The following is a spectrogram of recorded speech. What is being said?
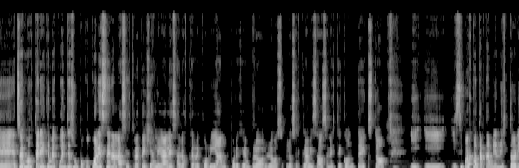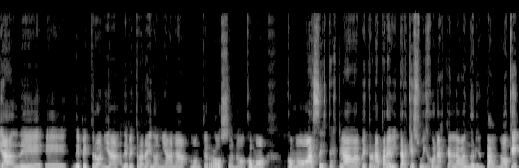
Eh, entonces me gustaría que me cuentes un poco cuáles eran las estrategias legales a las que recorrían, por ejemplo, los, los esclavizados en este contexto. Y, y, si puedes contar también la historia de, de, Petronia, de Petrona y Doña Ana Monterroso, ¿no? Cómo, cómo hace esta esclava Petrona para evitar que su hijo nazca en la banda oriental, ¿no? ¿Qué,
